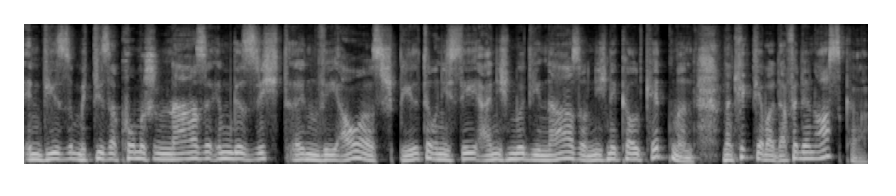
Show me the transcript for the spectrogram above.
in diese, mit dieser komischen Nase im Gesicht in The Hours spielte und ich sehe eigentlich nur die Nase und nicht Nicole Kidman. Und dann kriegt die aber dafür den Oscar.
